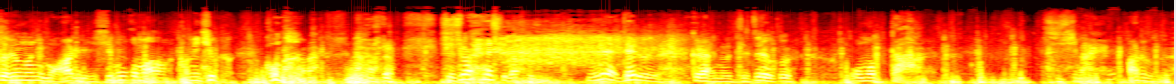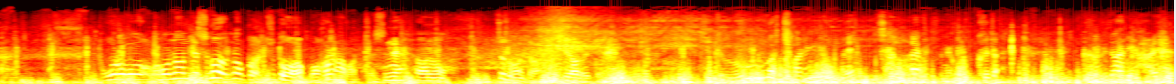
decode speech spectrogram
豊野にもあり下駒上九駒獅子舞市がにね出るくらいの実力を持った獅子舞ある。ところなんですがなんかちょっとわからなかったですね。あのちょっとまた調べて。うーわチャリンコめっちゃ速いですね。これ下り下り速い。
